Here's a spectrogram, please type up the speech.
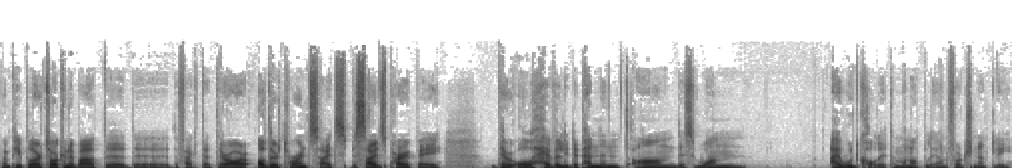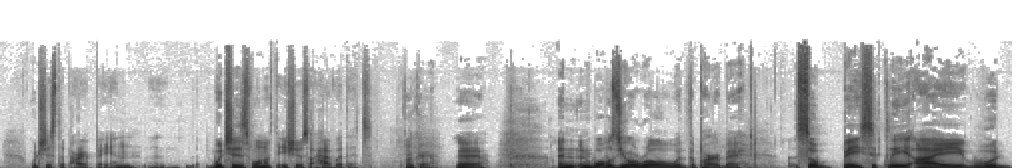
when people are talking about the, the the fact that there are other torrent sites besides Pirate Bay, they're all heavily dependent on this one. I would call it a monopoly, unfortunately, which is the Pirate Bay, and which is one of the issues I have with it. Okay. Yeah, yeah. And and what was your role with the Pirate Bay? So basically, I would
